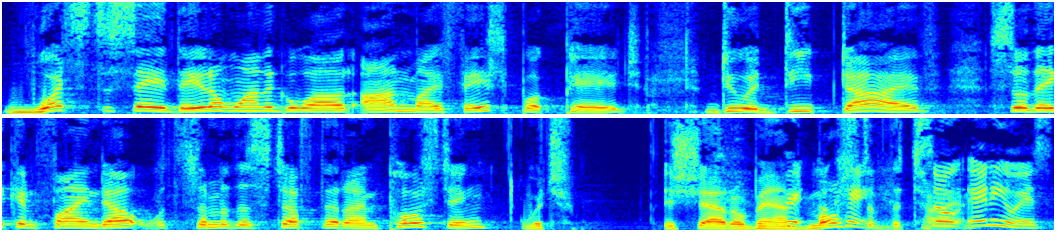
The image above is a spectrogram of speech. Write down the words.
what's to say they don't want to go out on my facebook page do a deep dive so they can find out what some of the stuff that i'm posting which is shadow banned Right, most okay. of the time So, anyways,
